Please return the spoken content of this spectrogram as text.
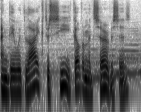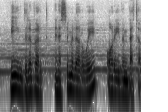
and they would like to see government services being delivered in a similar way or even better.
